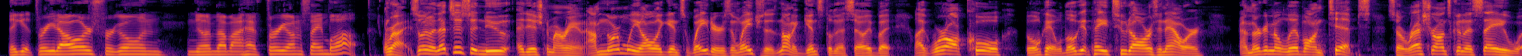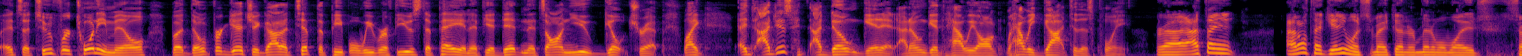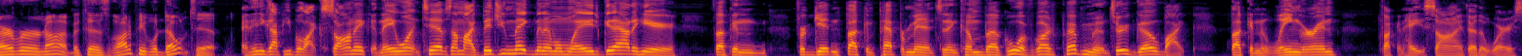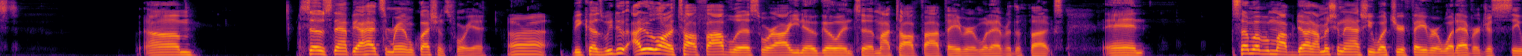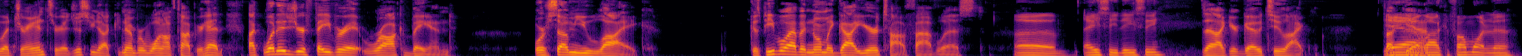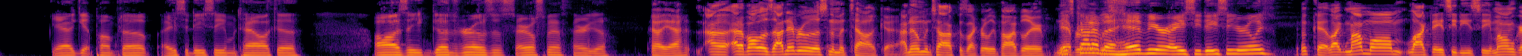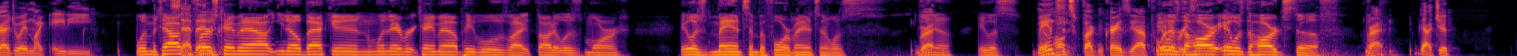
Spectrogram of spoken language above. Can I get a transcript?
they get three dollars for going. You know, I might have three on the same block. Right. So anyway, that's just a new addition to my rant. I'm normally all against waiters and waitresses, not against them necessarily, but like we're all cool. But okay, well they'll get paid two dollars an hour, and they're gonna live on tips. So restaurants gonna say well, it's a two for twenty mil, but don't forget you gotta tip the people we refuse to pay, and if you didn't, it's on you. Guilt trip. Like I, I just I don't get it. I don't get how we all how we got to this point. Right. I think I don't think anyone should make under minimum wage, server or not, because a lot of people don't tip. And then you got people like Sonic and they want tips. I'm like, bitch, you make minimum wage. Get out of here. Fucking forgetting fucking peppermints and then come back. Oh, I forgot peppermints. Here you go. Like fucking lingering. Fucking hate Sonic. They're the worst. Um, so Snappy, I had some random questions for you All right. because we do, I do a lot of top five lists where I, you know, go into my top five favorite, whatever the fucks. And some of them I've done. I'm just going to ask you what's your favorite, whatever, just to see what your answer is. Just, you know, like your number one off the top of your head. Like, what is your favorite rock band or some you like? Because people haven't normally got your top five list. Uh, ACDC. Is that like your go to, like, yeah, yeah? like if I'm wanting to, yeah, get pumped up. ACDC, Metallica, Ozzy, Guns N' Roses, Aerosmith. There you go. Hell yeah. Uh, out of all those, I never really listened to Metallica. I know Metallica's like really popular. Never it's kind really of a listened to it. heavier ACDC, really. Okay, like my mom liked ACDC. My mom graduated in like 80. When Metallica Seven. first came out, you know, back in whenever it came out, people was like thought it was more. It was Manson before Manson was. You Right. know, it was Manson's fucking crazy. I, for hard- It was the reason, hard. It was the hard stuff. Right. Gotcha.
